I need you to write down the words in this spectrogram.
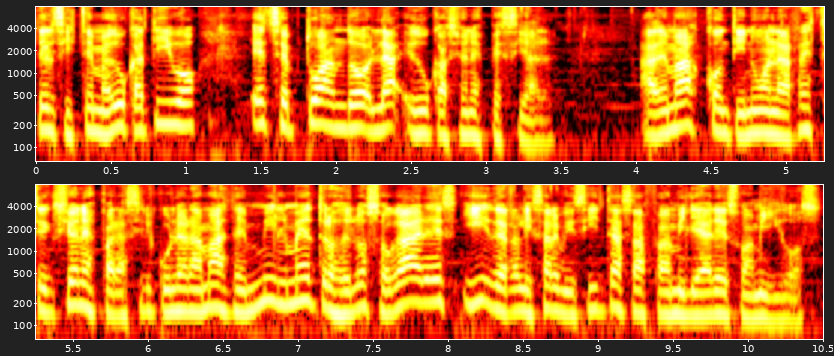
del sistema educativo, exceptuando la educación especial. Además, continúan las restricciones para circular a más de mil metros de los hogares y de realizar visitas a familiares o amigos.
